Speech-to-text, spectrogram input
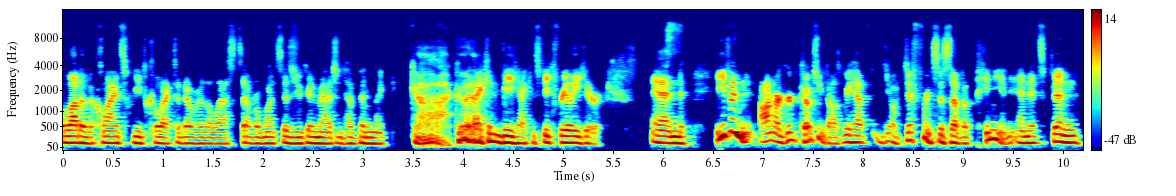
a lot of the clients we've collected over the last several months, as you can imagine, have been like, God, good, I can be, I can speak freely here. And even on our group coaching calls, we have you know differences of opinion. And it's been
